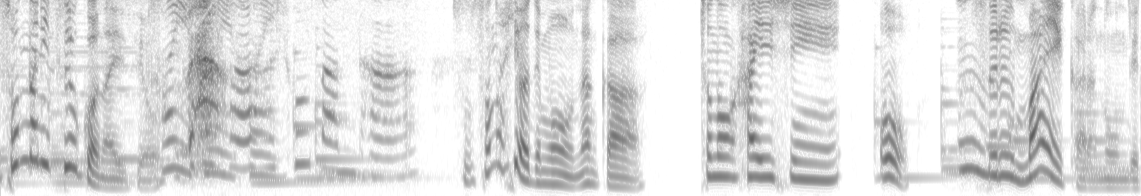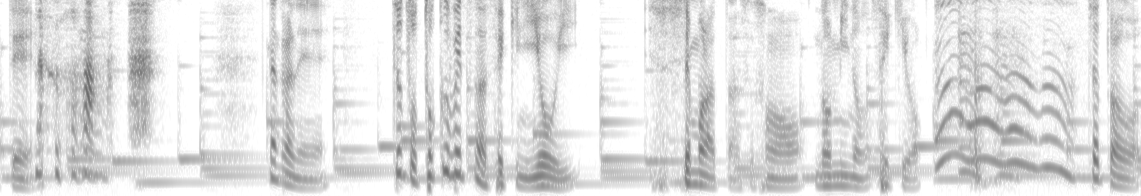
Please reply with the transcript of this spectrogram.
そんなに強くはないですよ。はいはいあはい。ーそうなんだ。そその日はでもなんかその配信をうん。する前から飲んでて、なんかねちょっと特別な席に用意してもらったんですよその飲みの席を。ちょっと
